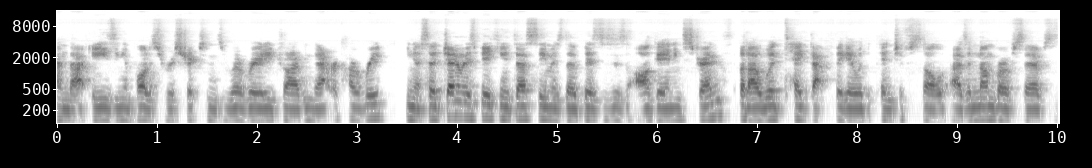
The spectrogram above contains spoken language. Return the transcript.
and that easing in policy restrictions were really driving that recovery. You know, so generally speaking, it does seem as though businesses are gaining strength, but I would take that figure with a pinch of salt as a number of service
